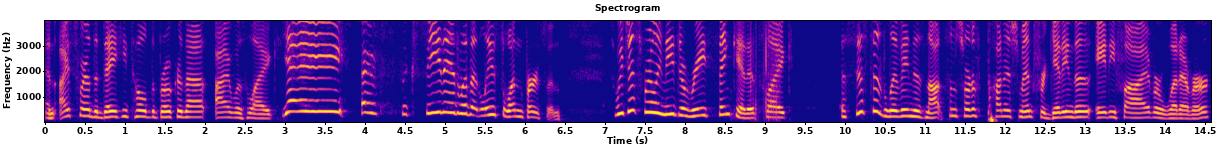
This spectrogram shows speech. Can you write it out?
And I swear the day he told the broker that, I was like, yay! I've succeeded with at least one person. So we just really need to rethink it. It's like assisted living is not some sort of punishment for getting to 85 or whatever.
